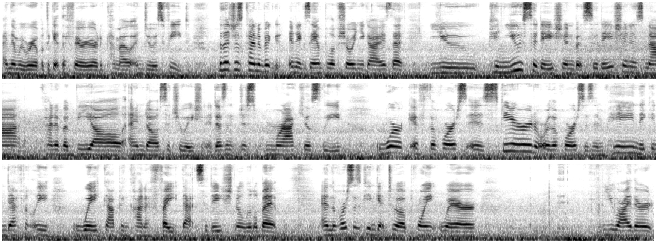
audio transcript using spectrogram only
and then we were able to get the farrier to come out and do his feet. But that's just kind of a, an example of showing you guys that you can use sedation, but sedation is not kind of a be all end all situation. It doesn't just miraculously work if the horse is scared or the horse is in pain. They can definitely wake up and kind of fight that sedation a little bit. And the horses can get to a point where you either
